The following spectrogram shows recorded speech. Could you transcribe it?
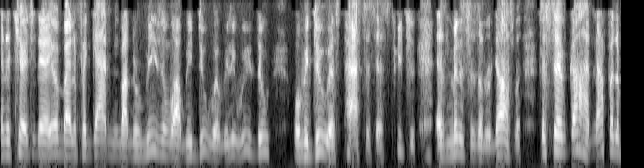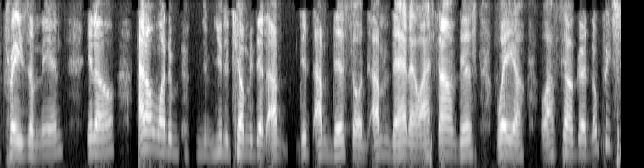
in the church today. Everybody forgotten about the reason why we do what we do. We do what we do as pastors, as preachers, as ministers of the gospel, to serve God, not for the praise of men. You know, I don't want to, you to tell me that I'm I'm this or I'm that or I sound this way or, or I sound good. No preachers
